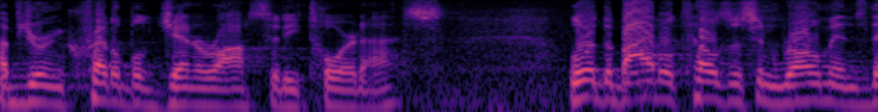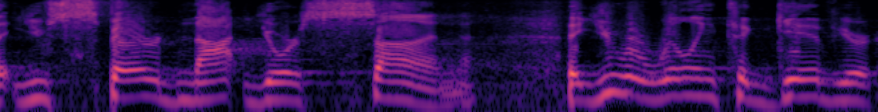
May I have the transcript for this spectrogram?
of your incredible generosity toward us. Lord, the Bible tells us in Romans that you spared not your son, that you were willing to give your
